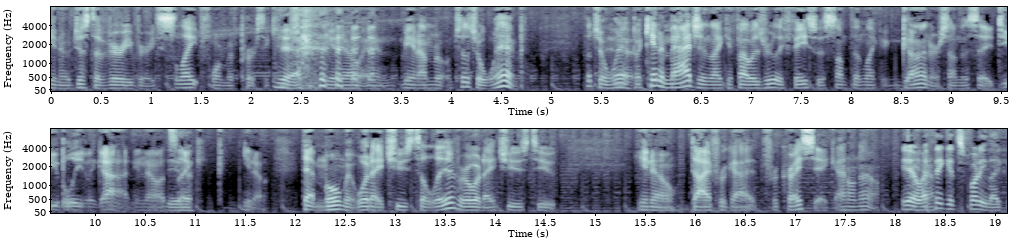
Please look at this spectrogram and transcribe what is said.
You know, just a very, very slight form of persecution. Yeah. you know, and man, I'm, I'm such a wimp such a wimp. I can't imagine like if I was really faced with something like a gun or something to say, "Do you believe in God?" You know, it's Yeah. like you know that moment. Would I choose to live or would I choose to, you know, die for God for Christ's sake? I don't know. Yeah, well, I think it's funny. Like,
